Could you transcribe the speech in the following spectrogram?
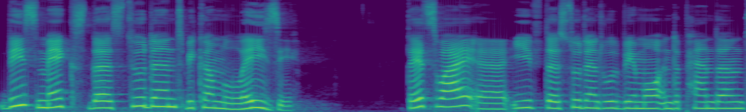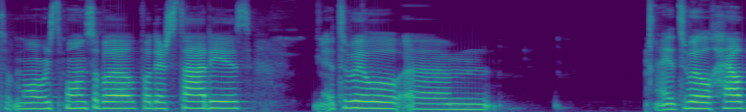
this makes the student become lazy that's why uh, if the student would be more independent, more responsible for their studies, it will um, it will help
